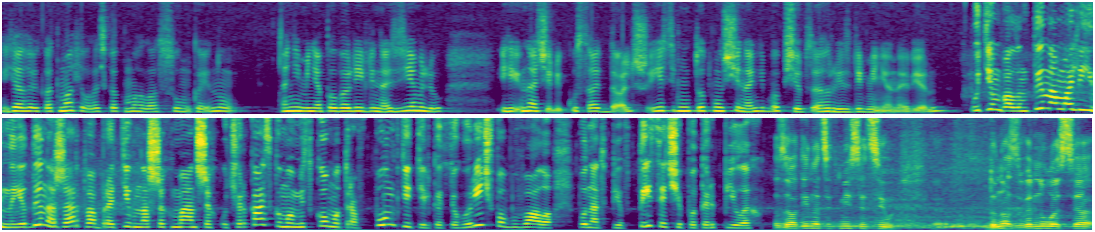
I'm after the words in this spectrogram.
и я как отмахивалась как могла сумкой. Ну, они меня повалили на землю и начали кусать дальше. Если бы не тот мужчина, они бы вообще б загрызли меня, наверное. Утім, Валентина Малій не єдина жертва братів наших менших. У Черкаському міському травпункті тільки цьогоріч побувало понад півтисячі потерпілих. За 11 місяців е, до нас звернулося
